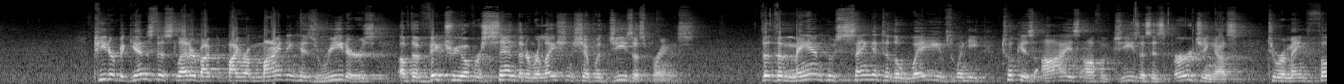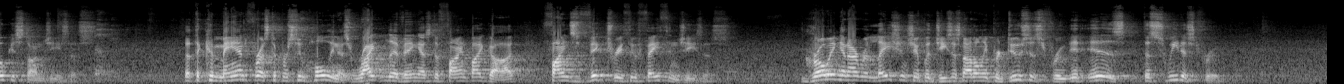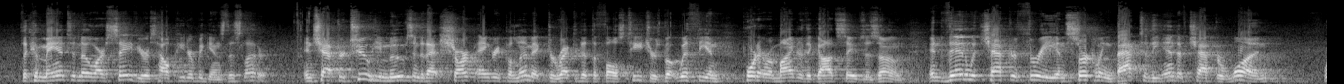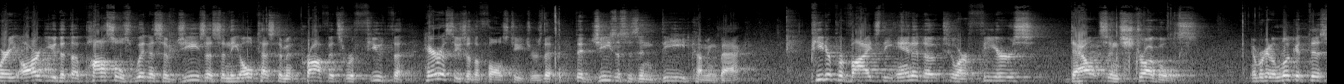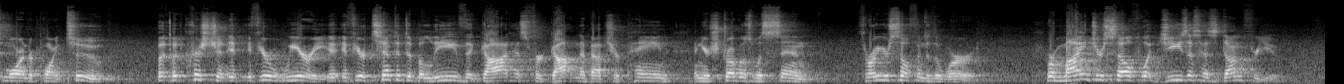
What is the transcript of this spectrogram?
Peter begins this letter by, by reminding his readers of the victory over sin that a relationship with Jesus brings. The, the man who sang into the waves when he took his eyes off of Jesus is urging us to remain focused on Jesus. That the command for us to pursue holiness, right living as defined by God, finds victory through faith in Jesus. Growing in our relationship with Jesus not only produces fruit, it is the sweetest fruit. The command to know our Savior is how Peter begins this letter. In chapter 2, he moves into that sharp, angry polemic directed at the false teachers, but with the important reminder that God saves his own. And then with chapter 3, and circling back to the end of chapter 1, where he argued that the apostles' witness of Jesus and the Old Testament prophets refute the heresies of the false teachers, that, that Jesus is indeed coming back, Peter provides the antidote to our fears, doubts, and struggles. And we're going to look at this more under point two but, but Christian, if, if you're weary, if you're tempted to believe that God has forgotten about your pain and your struggles with sin, throw yourself into the Word. Remind yourself what Jesus has done for you.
